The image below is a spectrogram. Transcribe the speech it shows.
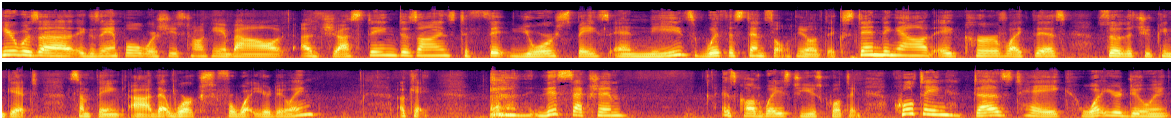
Here was an example where she's talking about adjusting designs to fit your space and needs with a stencil. You know, extending out a curve like this so that you can get something uh, that works for what you're doing. Okay, this section is called Ways to Use Quilting. Quilting does take what you're doing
